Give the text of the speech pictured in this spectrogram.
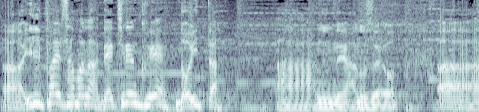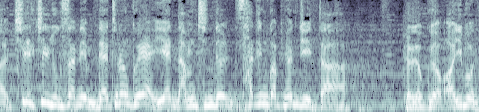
아, 1831, 내 트렁크에 너 있다. 아, 안 웃네, 안 웃어요. 아, 7764님, 내 트렁크에 옛 남친들 사진과 편지 있다. 별로였고요. 아, 이분,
